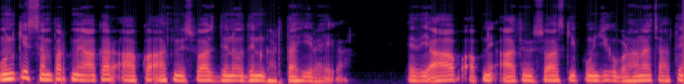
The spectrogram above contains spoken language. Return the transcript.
उनके संपर्क में आकर आपका आत्मविश्वास दिनों दिन घटता ही रहेगा। यदि आप अपने आत्मविश्वास की पूंजी को बढ़ाना चाहते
